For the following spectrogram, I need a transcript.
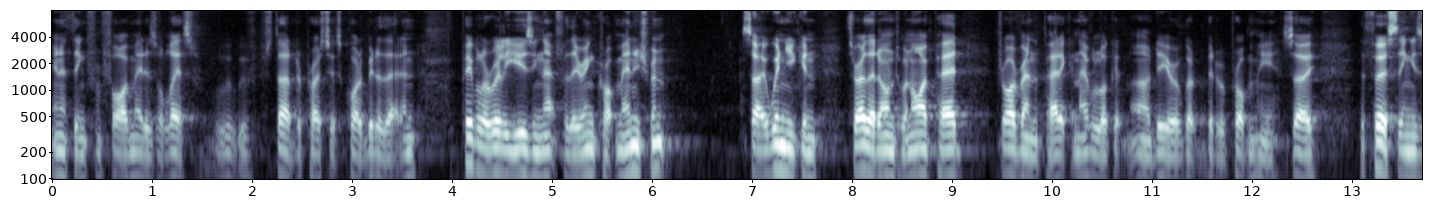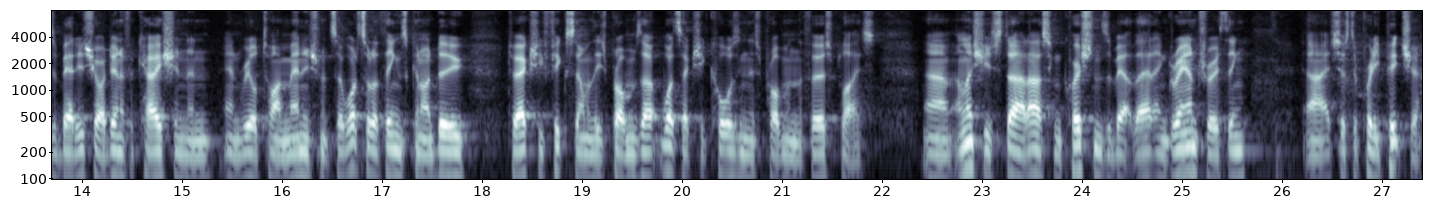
anything from five metres or less, we've started to process quite a bit of that. And people are really using that for their in-crop management. So when you can throw that onto an iPad, drive around the paddock and have a look at, oh dear, I've got a bit of a problem here. So the first thing is about issue identification and, and real-time management. So what sort of things can I do to actually fix some of these problems up? What's actually causing this problem in the first place? Um, unless you start asking questions about that and ground truthing, uh, it's just a pretty picture.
